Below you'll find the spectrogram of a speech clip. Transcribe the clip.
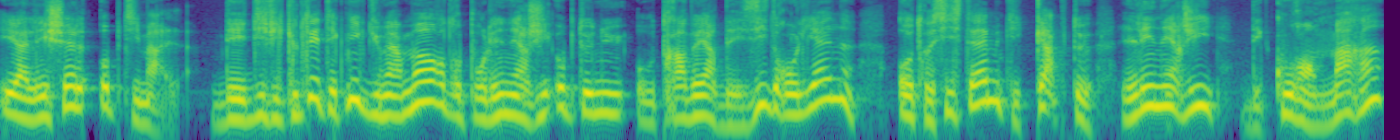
et à l'échelle optimale. Des difficultés techniques du même ordre pour l'énergie obtenue au travers des hydroliennes, autre système qui capte l'énergie des courants marins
